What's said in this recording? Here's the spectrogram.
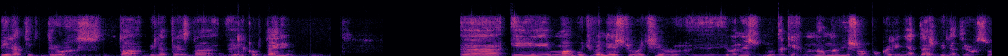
біля 300, біля 300 гелікоптерів. Е, і, мабуть, винищувачів і винищ, ну, таких новішого покоління теж біля 300.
